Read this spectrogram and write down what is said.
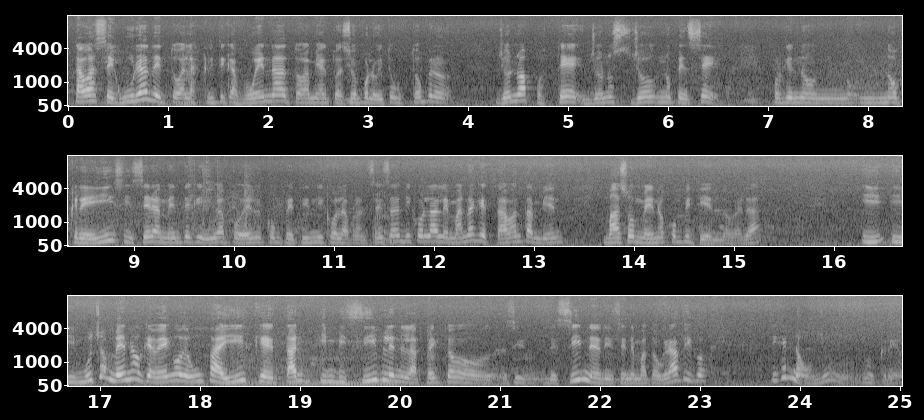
estaba segura de todas las críticas buenas, toda mi actuación por lo visto gustó, pero yo no aposté, yo no, yo no pensé, porque no, no, no creí sinceramente que iba a poder competir ni con la francesa ni con la alemana, que estaban también más o menos compitiendo, ¿verdad? Y, y mucho menos que vengo de un país que es tan invisible en el aspecto de cine, de cinematográfico. Dije, no, yo no creo.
